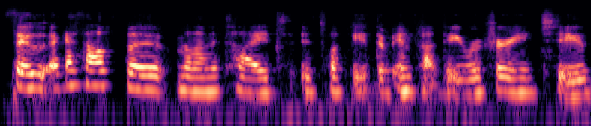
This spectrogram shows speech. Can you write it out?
So I guess afamelanotide is what the, the implant that you're referring to.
